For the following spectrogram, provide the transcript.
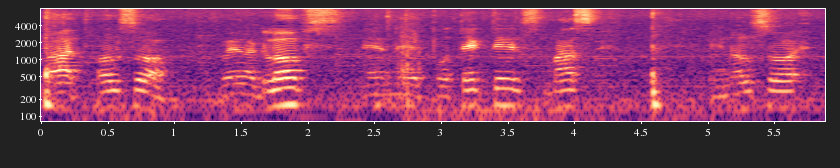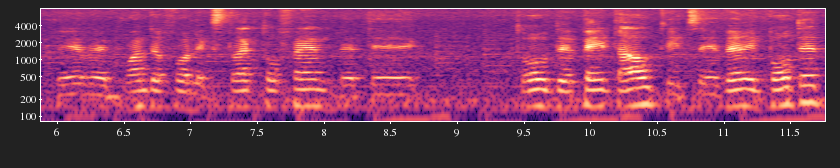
but also wear gloves and uh, protectors, mask, and also we have a wonderful extractor fan that uh, throw the paint out, it's uh, very important.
